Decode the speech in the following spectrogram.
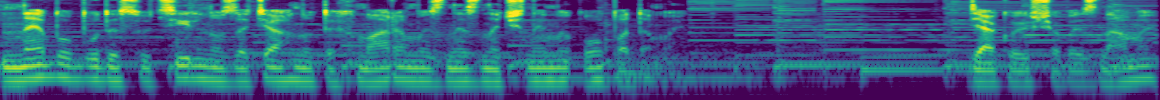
Небо буде суцільно затягнуте хмарами з незначними опадами. Дякую, що ви з нами.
